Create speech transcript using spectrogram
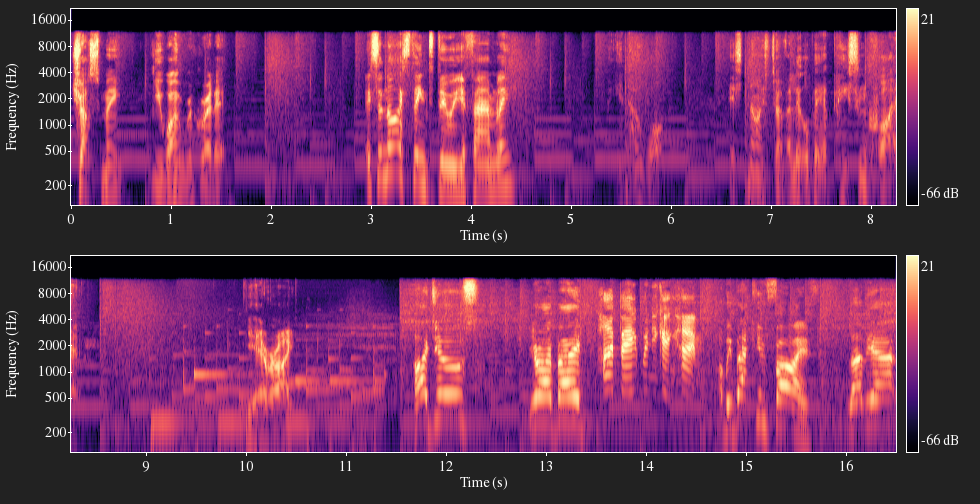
Trust me, you won't regret it. It's a nice thing to do with your family, but you know what? It's nice to have a little bit of peace and quiet. Yeah, right. Hi, Jules. You alright, babe? Hi, babe. When you getting home? I'll be back in five. Love ya.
